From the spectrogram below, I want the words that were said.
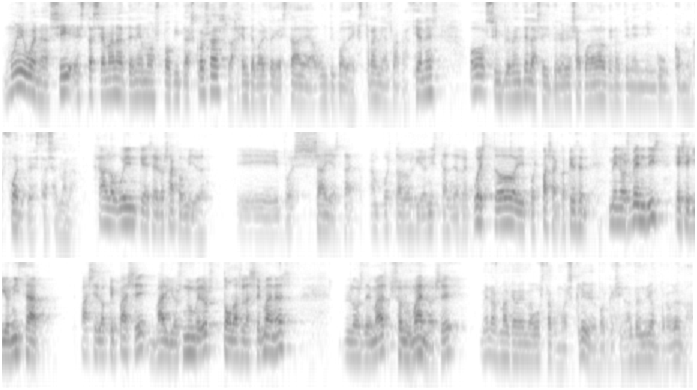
Muy buenas, sí. Esta semana tenemos poquitas cosas. La gente parece que está de algún tipo de extrañas vacaciones o simplemente las editoriales a cuadrado que no tienen ningún cómic fuerte esta semana. Halloween que se los ha comido. Y pues ahí están. Han puesto a los guionistas de repuesto y pues pasan cualquier... Menos Bendis, que se guioniza, pase lo que pase, varios números, todas las semanas. Los demás son humanos, ¿eh? Menos mal que a mí me gusta cómo escribe, porque si no tendría un problema.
